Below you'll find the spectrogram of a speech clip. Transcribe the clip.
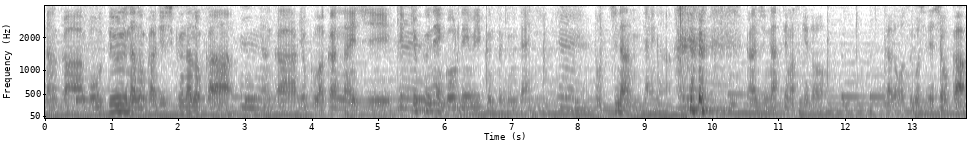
うん。なんか GoTo なのか自粛なのかえうん。なんかよくわかんないし結局ね、ゴールデンウィークの時みたいにどっちなんみたいなう 感じになってますけど。いかがお過ごしでしょうか、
